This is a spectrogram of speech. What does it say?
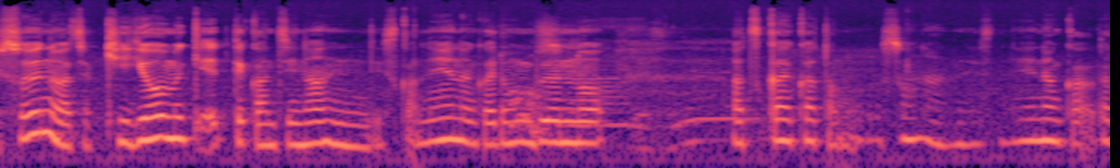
そういうのはじゃあ企業向けって感じなんですかね？なんか論文の扱い方も。そうなんですね。なんかだ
